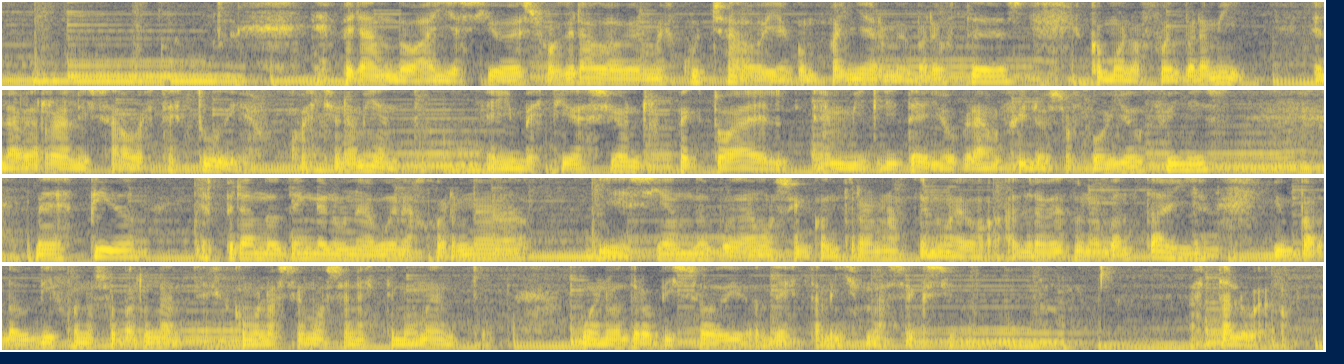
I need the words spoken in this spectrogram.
Esperando haya sido de su agrado haberme escuchado y acompañarme para ustedes, como lo fue para mí el haber realizado este estudio, cuestionamiento e investigación respecto a él, en mi criterio, gran filósofo John Finnis, me despido esperando tengan una buena jornada y deseando podamos encontrarnos de nuevo a través de una pantalla y un par de audífonos o parlantes, como lo hacemos en este momento, o en otro episodio de esta misma sección. Hasta luego.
